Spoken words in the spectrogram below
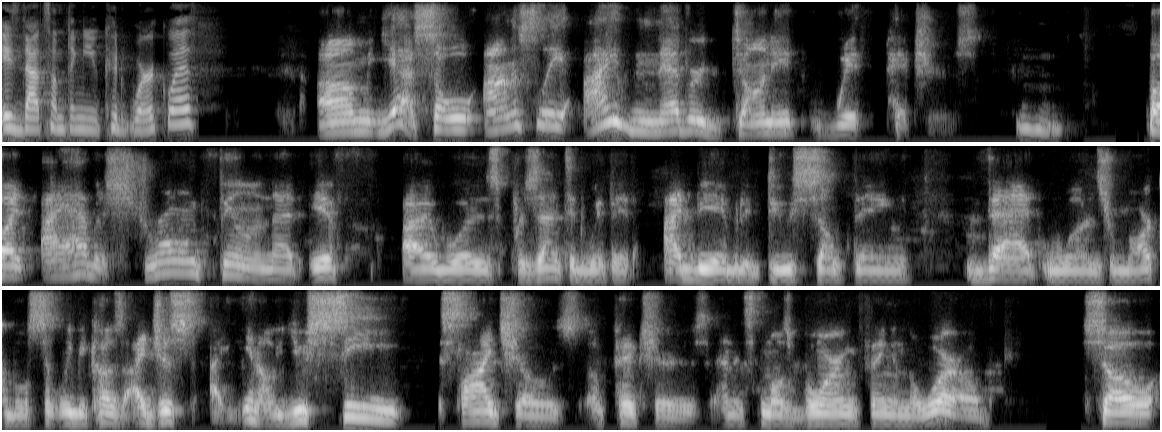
is that something you could work with? Um, yeah. So honestly, I've never done it with pictures, mm-hmm. but I have a strong feeling that if I was presented with it, I'd be able to do something that was remarkable simply because I just, I, you know, you see slideshows of pictures and it's the most boring thing in the world. So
